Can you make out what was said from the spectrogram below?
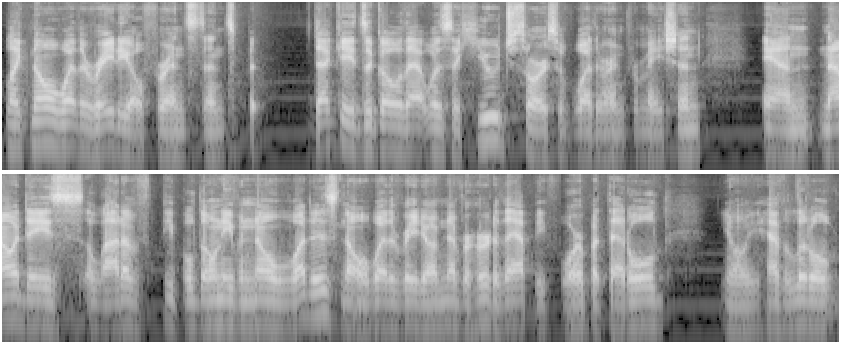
like NOAA Weather Radio, for instance. But decades ago, that was a huge source of weather information, and nowadays, a lot of people don't even know what is NOAA Weather Radio. I've never heard of that before. But that old, you know, you have a little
